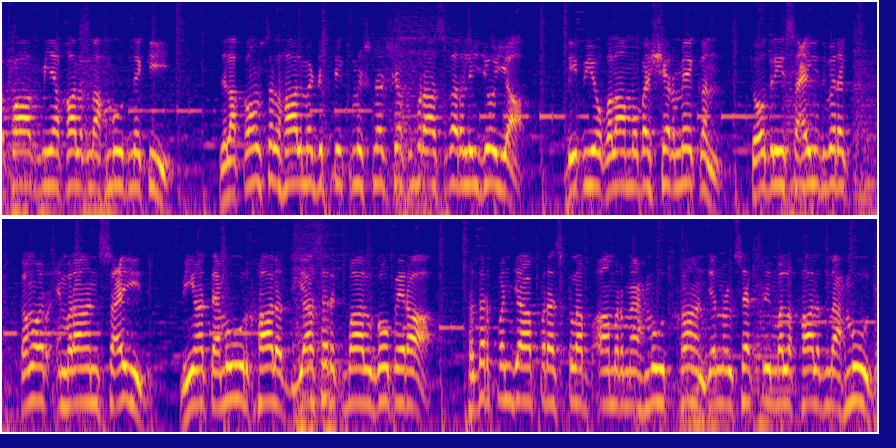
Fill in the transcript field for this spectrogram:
आफात मियाँ खालिद महमूद ने की। ज़िला कौंसिल हाल में deputy commissioner Sheikhupura Asghar Ali Joya D P O Ghulam Mubashar Makan, Chaudhry Saeed Virk Qamar Imran Saeed, Mian Taimur Khalid, यासर इकबाल गोपेरा, सदर Punjab press club Amir Mahmood Khan, general secretary Malik Khalid Mahmood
